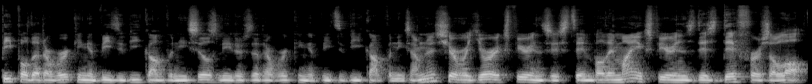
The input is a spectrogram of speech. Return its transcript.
people that are working at B2B companies, sales leaders that are working at B2B companies. I'm not sure what your experience is, Tim, but in my experience, this differs a lot.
